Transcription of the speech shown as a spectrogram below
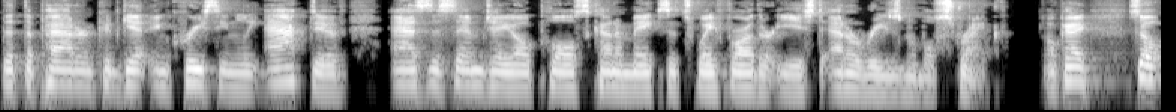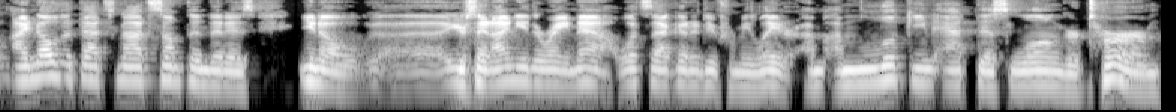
that the pattern could get increasingly active as this MJO pulse kind of makes its way farther east at a reasonable strength. Okay. So I know that that's not something that is, you know, uh, you're saying, I need the rain now. What's that going to do for me later? I'm, I'm looking at this longer term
